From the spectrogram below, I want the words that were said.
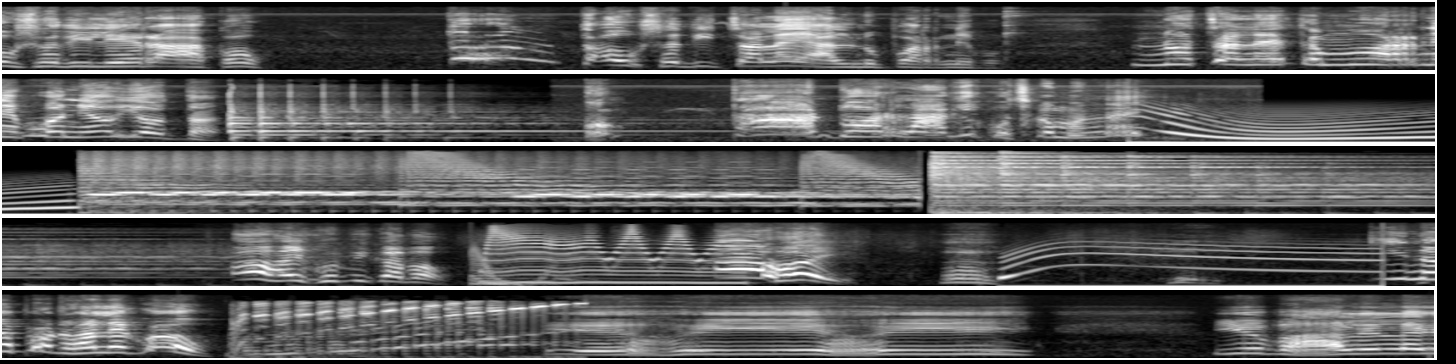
औषधि लिएर आएको हौ। तुरुन्त औषधि चलाइहाल्नु पर्ने भयो। नचलाए त मर्ने भयो नि हौ यो त। कता डर लागेको छ मलाई? खुपीका भाउ अहै किन पठालेको हौ? ए होइ यो भालेलाई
